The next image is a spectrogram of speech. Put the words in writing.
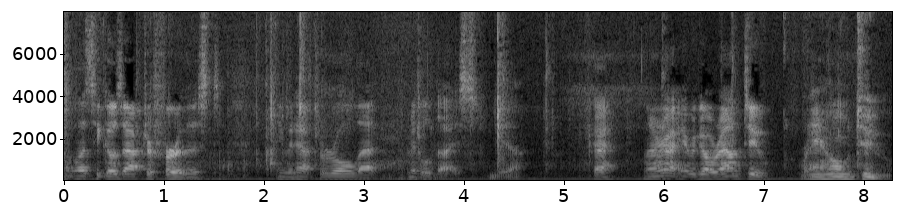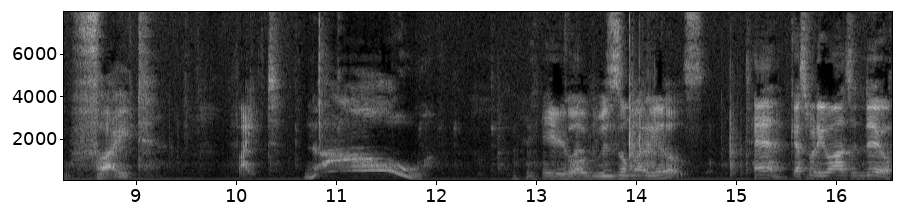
Unless he goes after furthest, he would have to roll that middle dice. Yeah. Okay. All right, here we go. Round two. Round two, fight. Fight. No! You Go with somebody else. Ten. Guess what he wants to do?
